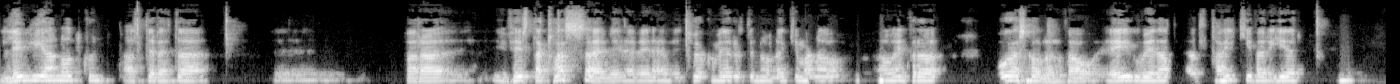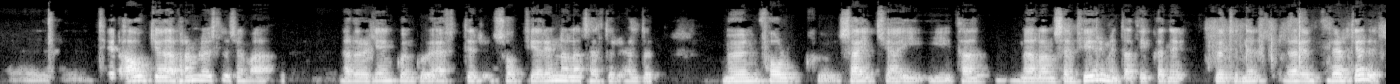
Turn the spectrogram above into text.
livjanótkun allt er þetta uh, bara í fyrsta klassa. Ef við, ef við, ef við tökum veröldinu og leggjum hann á, á einhverja bóðaskála þá eigum við all, all tækifæri hér eh, til ágæða framlegslu sem að verður ekki engungu eftir sótt hér innanlands heldur, heldur mun fólk sækja í, í það meðal hann sem fyrirmynda því hvernig hlutinni verður vel gerðir.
